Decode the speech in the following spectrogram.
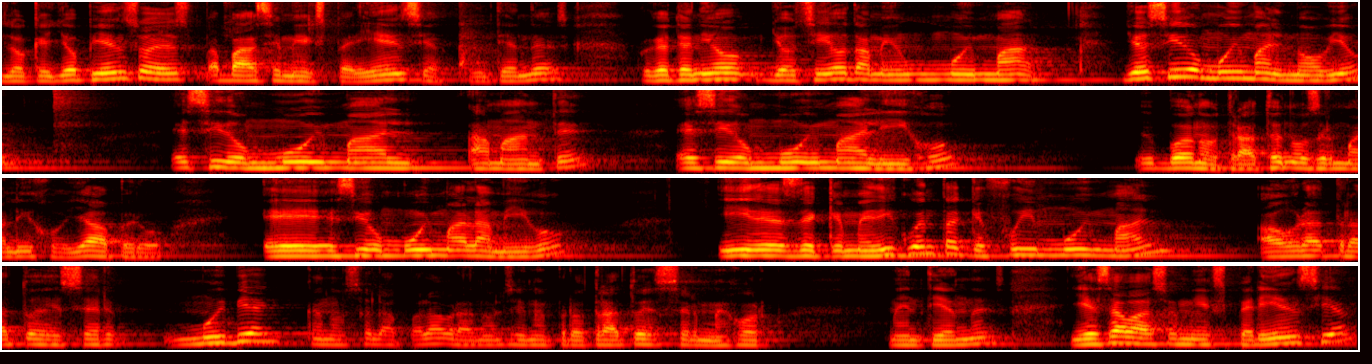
lo que yo pienso es base a mi experiencia, ¿me entiendes? Porque he tenido, yo he sido también muy mal. Yo he sido muy mal novio, he sido muy mal amante, he sido muy mal hijo. Bueno, trato de no ser mal hijo ya, pero he sido muy mal amigo. Y desde que me di cuenta que fui muy mal, ahora trato de ser muy bien, que no sé la palabra, no el cine, pero trato de ser mejor. ¿Me entiendes? Y esa base en mi experiencia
